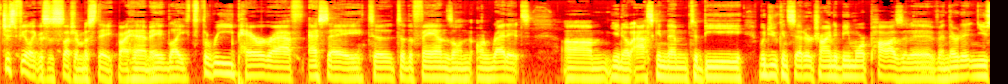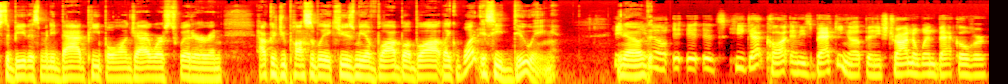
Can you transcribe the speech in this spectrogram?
just feel like this is such a mistake by him. A like three paragraph essay to to the fans on on Reddit, um, you know, asking them to be. Would you consider trying to be more positive? And there didn't used to be this many bad people on Jaguars Twitter. And how could you possibly accuse me of blah blah blah? Like, what is he doing? He, you know, you know, it, it, it's he got caught and he's backing up and he's trying to win back over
